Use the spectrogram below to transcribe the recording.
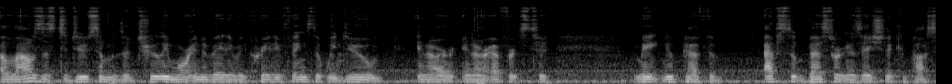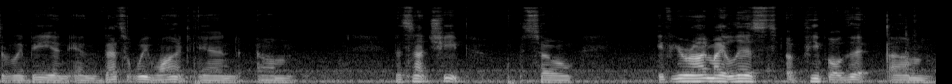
allows us to do some of the truly more innovative and creative things that we do in our in our efforts to make NuPath the absolute best organization it can possibly be, and and that's what we want, and um, that's not cheap. So, if you're on my list of people that um,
